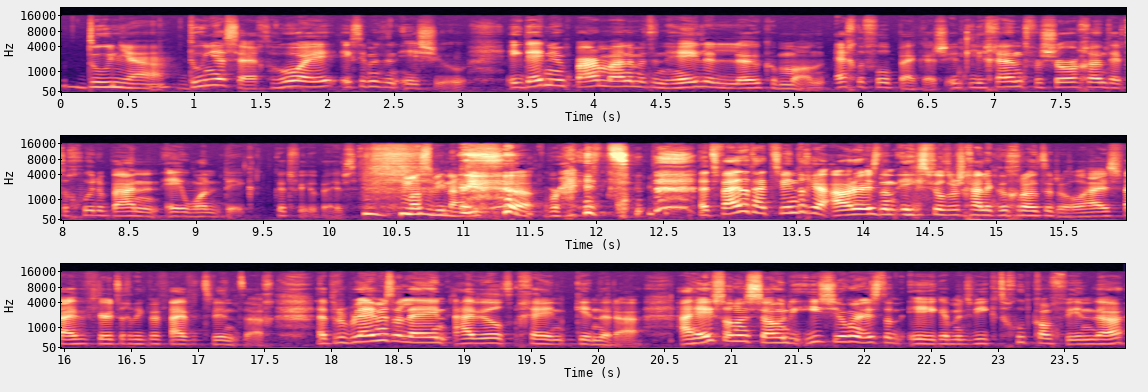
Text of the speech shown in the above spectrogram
Dunja. Doenja zegt, hoi, ik zit met een issue. Ik deed nu een paar maanden met een hele leuke man. Echt een full package. Intelligent, verzorgend, heeft een goede baan en een A1 dik. Good for you, babes. Must be nice. right. Het feit dat hij 20 jaar ouder is dan ik speelt waarschijnlijk een grote rol. Hij is 45 en ik ben 25. Het probleem is alleen, hij wil geen kinderen. Hij heeft al een zoon die iets jonger is dan ik en met wie ik het goed kan vinden.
